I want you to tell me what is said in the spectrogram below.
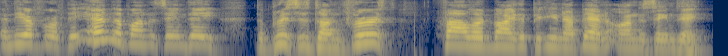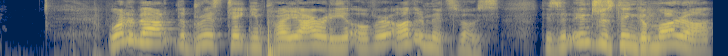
and therefore, if they end up on the same day, the bris is done first, followed by the pidyon ben on the same day. What about the bris taking priority over other mitzvos? There's an interesting Gemara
